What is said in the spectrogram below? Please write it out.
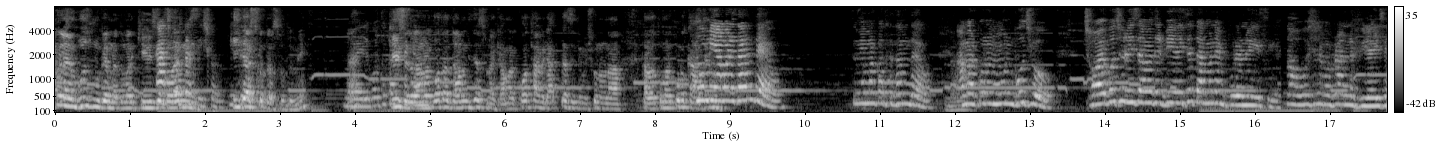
করলে আমি বুঝব কেমন? তোমার কি হয়েছে। কি কাজ করতেছো তুমি? হ্যাঁ? কি আমার কথা দাম দিতেছো নাকি? আমার কথা আমি ডাকতেছি তুমি শুনো না। তারপর তোমার কোনো কাজ তুমি আমার দাম দাও। তুমি আমার কথা দাম দাও। আমার কোনো মন বুঝো। ছয় বছর হয়েছে আমাদের বিয়ে হয়েছে তার মানে আমি পুরানো হয়ে গেছি। অবশেষে আমার প্রাণটা ফিরে আইছে।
